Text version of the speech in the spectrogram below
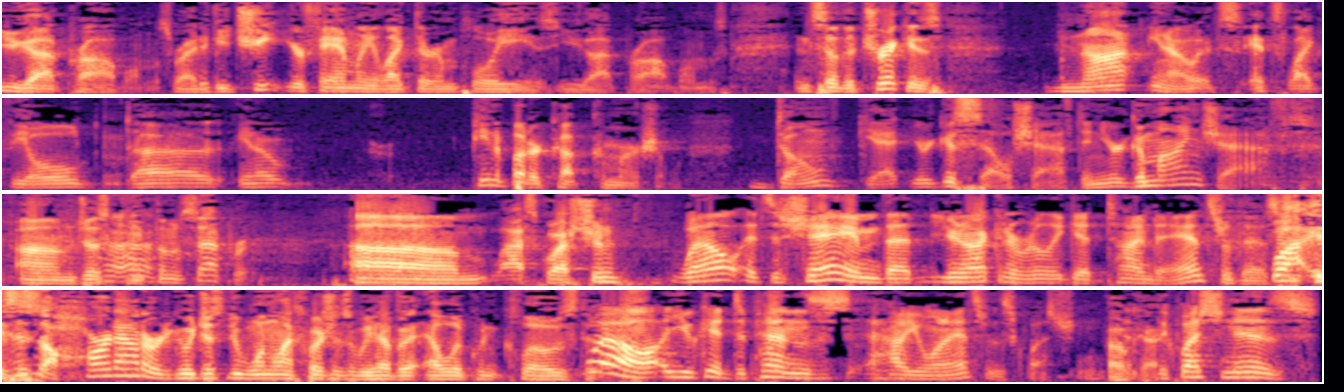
you got problems, right? If you treat your family like they're employees, you got problems. And so the trick is not, you know, it's it's like the old, uh, you know, peanut butter cup commercial. Don't get your Gesellschaft and your Gemeinschaft. Um, just keep them separate. Um, Last question. well, it's a shame that you're not going to really get time to answer this. Well, is this a hard out, or can we just do one last question so we have an eloquent close? Well, you could, it depends how you want to answer this question. Okay. The question is,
